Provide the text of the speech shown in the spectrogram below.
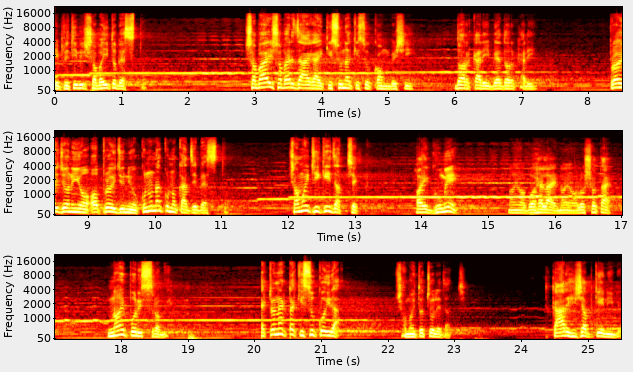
এই পৃথিবীর সবাই তো ব্যস্ত। সবাই সবার জায়গায় কিছু না কিছু কম বেশি, দরকারি, বেদরকারি, প্রয়োজনীয়, অপ্রয়োজনীয়, কোনো না কোনো কাজে ব্যস্ত। সময় ঠিকই যাচ্ছে। হয় ঘুমে নয় অবহেলায়, নয় অলসতায়, নয় পরিশ্রমে। একটা না একটা কিছু কইরা সময় তো চলে যাচ্ছে। কার হিসাব কে নিবে?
